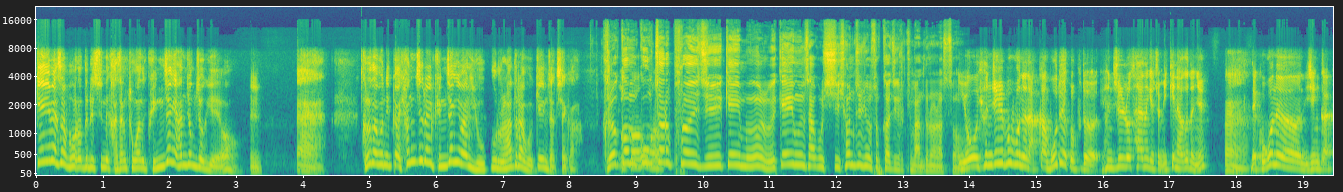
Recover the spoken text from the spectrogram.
게임에서 벌어들일 수 있는 가상 통화는 굉장히 한정적이에요. 음. 예. 그러다 보니까 현질을 굉장히 많이 요구를 하더라고요 게임 자체가. 그럴 거면 공짜로 풀어야지 게임을 왜 게임은 사고 씨 현질 요소까지 그렇게 만들어놨어. 요 현질 부분은 아까 모두의 골프도 현질로 사는 게 좀 있긴 하거든요. 예. 근데 그거는 이제 그러니까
